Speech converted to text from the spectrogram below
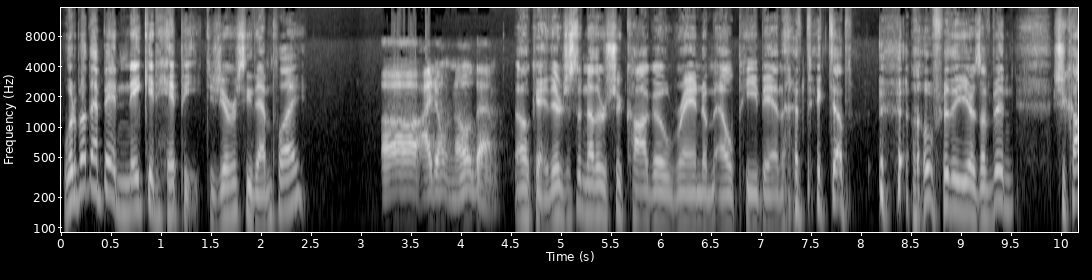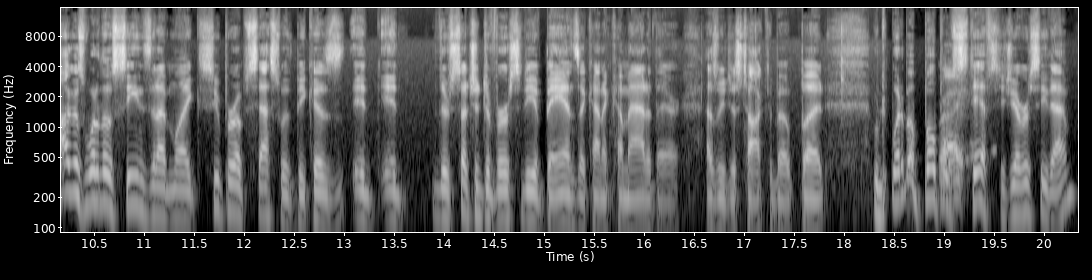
What about that band Naked Hippie? Did you ever see them play? Uh, I don't know them. Okay, they're just another Chicago random LP band that I've picked up over the years. I've been Chicago's one of those scenes that I'm like super obsessed with because it it there's such a diversity of bands that kind of come out of there as we just talked about. But what about Bhopal right. Stiffs? Did you ever see them?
